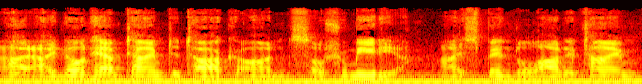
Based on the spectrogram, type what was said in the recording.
I, I don't have time to talk on social media. I spend a lot of time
